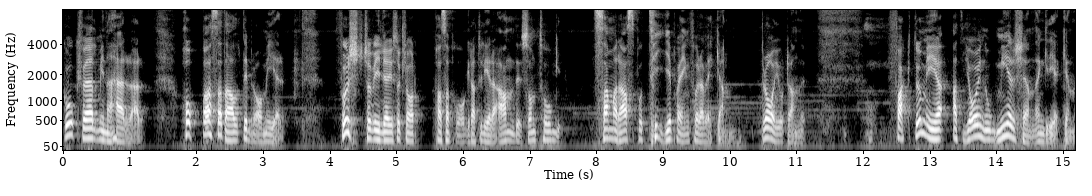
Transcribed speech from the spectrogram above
God kväll mina herrar. Hoppas att allt är bra med er. Först så vill jag ju såklart passa på att gratulera Andy som tog Samaras på 10 poäng förra veckan. Bra gjort Andy. Faktum är att jag är nog mer känd än greken,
